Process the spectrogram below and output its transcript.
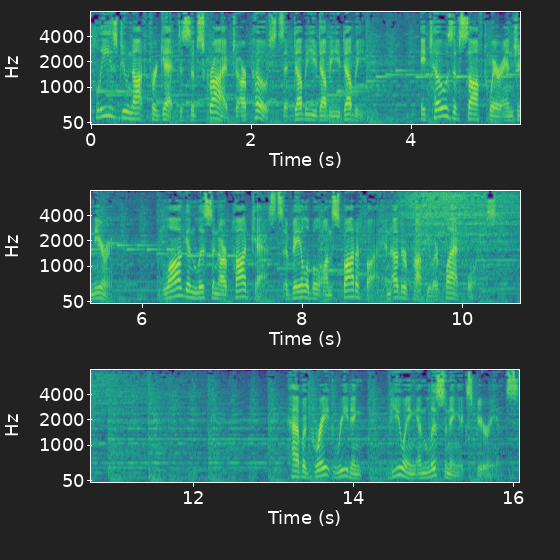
Please do not forget to subscribe to our posts at www Etoes of Software Engineering. Blog and listen our podcasts available on Spotify and other popular platforms. Have a great reading, viewing and listening experience.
